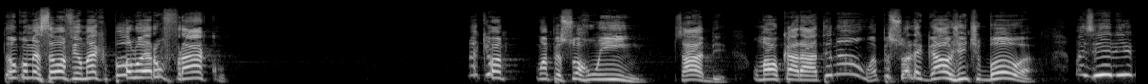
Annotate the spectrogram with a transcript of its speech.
Então começaram a afirmar que Paulo era um fraco. Não é que é uma, uma pessoa ruim, sabe? um mau caráter. Não, uma pessoa legal, gente boa. Mas ele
